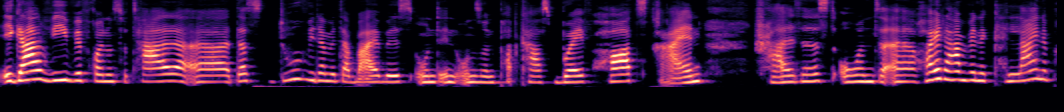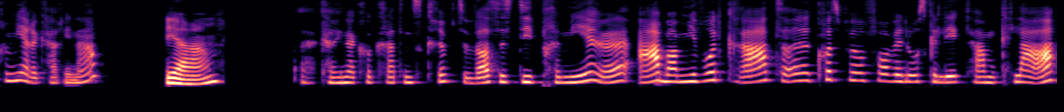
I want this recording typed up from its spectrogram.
Egal wie, wir freuen uns total, äh, dass du wieder mit dabei bist und in unseren Podcast Brave Hearts rein schaltest. Und äh, heute haben wir eine kleine Premiere, Karina. Ja. Karina guckt gerade ins Skript, was ist die Premiere? Aber mir wurde gerade äh, kurz bevor wir losgelegt haben klar,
